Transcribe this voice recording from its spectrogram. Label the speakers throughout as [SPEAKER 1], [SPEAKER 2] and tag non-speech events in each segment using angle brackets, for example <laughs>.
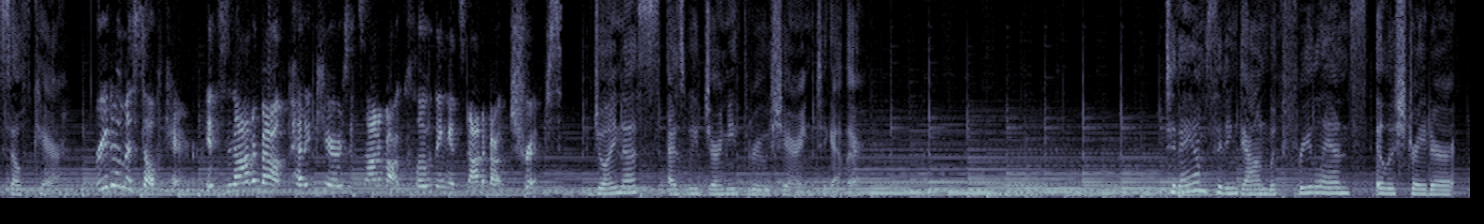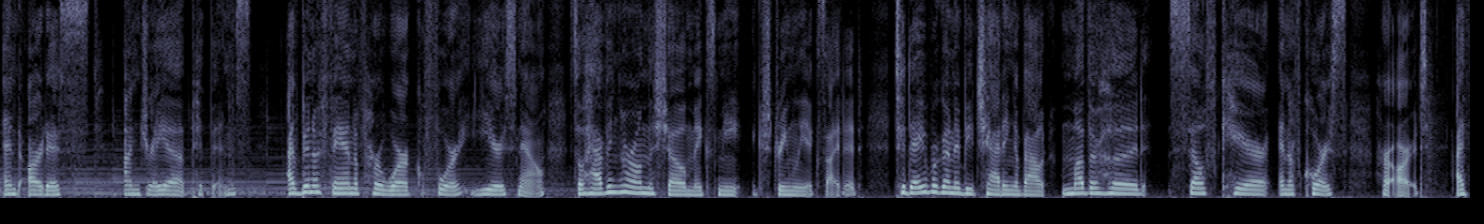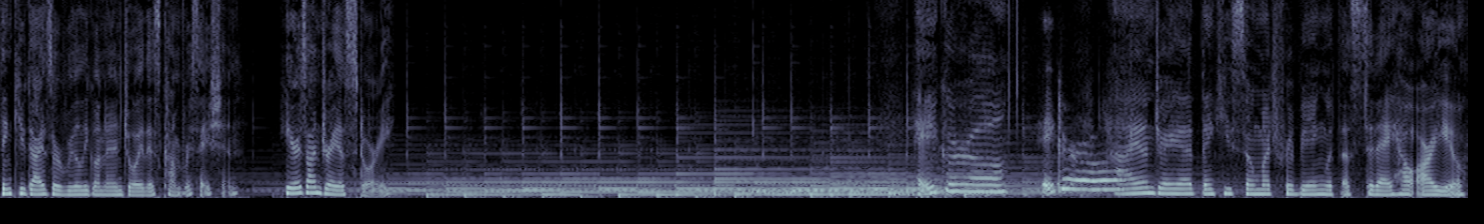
[SPEAKER 1] self care.
[SPEAKER 2] Freedom is self care. It's not about pedicures, it's not about clothing, it's not about trips.
[SPEAKER 1] Join us as we journey through sharing together. Today I'm sitting down with freelance illustrator and artist Andrea Pippins. I've been a fan of her work for years now, so having her on the show makes me extremely excited. Today we're going to be chatting about motherhood, self care, and of course, her art. I think you guys are really going to enjoy this conversation. Here's Andrea's story. Hey, girl.
[SPEAKER 3] Hey, girl.
[SPEAKER 1] Hi, Andrea. Thank you so much for being with us today. How are you?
